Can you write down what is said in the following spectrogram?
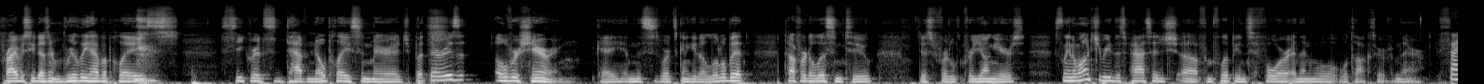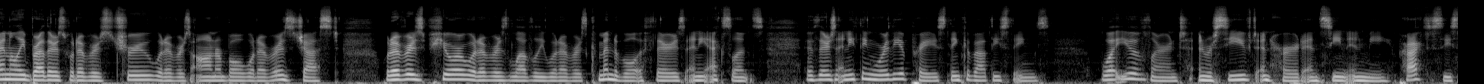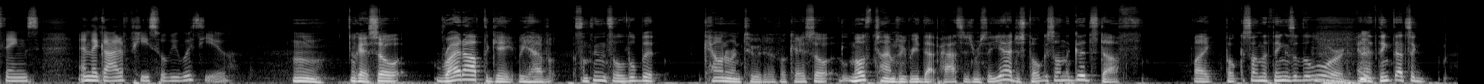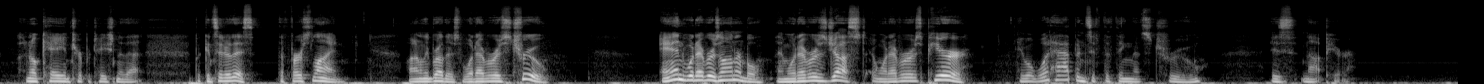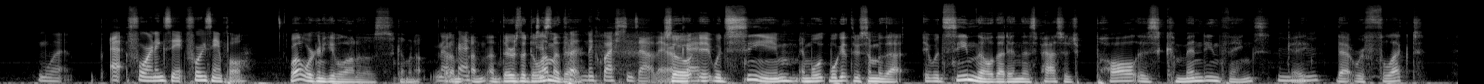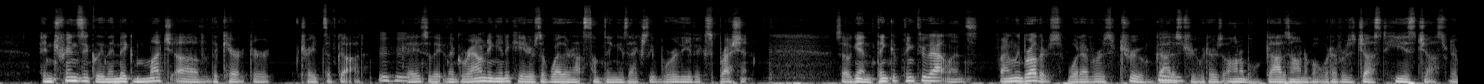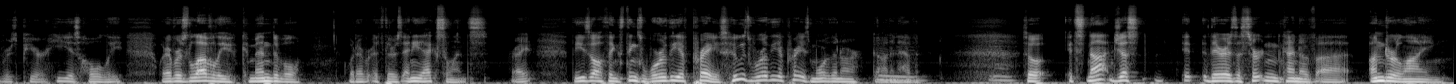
privacy doesn't really have a place. Secrets have no place in marriage, but there is oversharing. Okay, and this is where it's going to get a little bit tougher to listen to, just for for young ears. Selena, why don't you read this passage uh, from Philippians four, and then we'll we'll talk through it from there. Finally, brothers, whatever is true, whatever is honorable, whatever is just, whatever is pure, whatever is lovely, whatever is commendable, if there is any excellence, if there's anything worthy of praise, think about these things. What you have learned and received and heard and seen in me, practice these things, and the God of peace will be with you. Hmm. Okay, so right off the gate, we have something that's a little bit counterintuitive. Okay, so most times we read that passage and we say, "Yeah, just focus on the good stuff, like focus on the things of the Lord." and I think that's a an okay interpretation of that. But consider this: the first line, "Finally, brothers, whatever is true, and whatever is honorable, and whatever is just, and whatever is pure." Okay, well, what happens if the thing that's true is not pure? What? At, for an exa- for example, Well, we're going to give a lot of those coming up. But Okay. I'm- I'm- there's a dilemma just there. putting the questions out there. So okay? it would seem, and we'll, we'll get through some of that. It would seem, though, that in this passage, Paul is commending things, okay, Mhm. that reflect intrinsically, they make much of the character traits of God. Mhm. Okay, so they, they're grounding indicators of whether or not something is actually worthy of expression. So again, think think through that lens. Finally, brothers, whatever is true, God is Mhm. true. Whatever is honorable, God is honorable. Whatever is just, He is just. Whatever is pure, He is holy. Whatever is lovely, commendable, whatever if there's any excellence, right? These all things, things worthy of praise. Who is worthy of praise more than our God in heaven? Yeah. So it's not just it, there is a certain kind of uh, underlying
